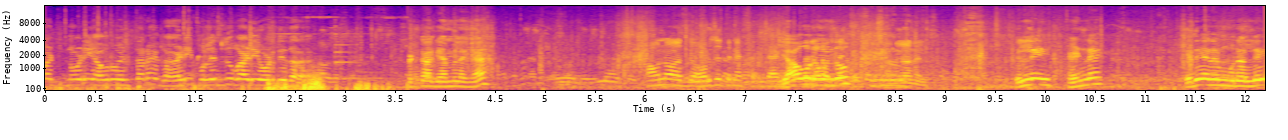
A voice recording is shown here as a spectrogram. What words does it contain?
ಬಟ್ ನೋಡಿ ಅವರು ಹೇಳ್ತಾರೆ ಗಾಡಿ ಪೊಲೀಸ್ದು ಗಾಡಿ ಹೊಡೆದಿದ್ದಾರೆ. ಗ್ಯಾಮ್ಲಿಂಗ್ ಅವನು ಅವ್ರ ಜೊತೆನೇ ಯಾವ ಊರು ಇಲ್ಲಿ ಎಣ್ಣೆ? ಇದೆ ನಿಮ್ಮ ಊರಲ್ಲಿ?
